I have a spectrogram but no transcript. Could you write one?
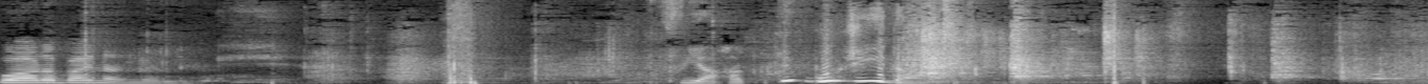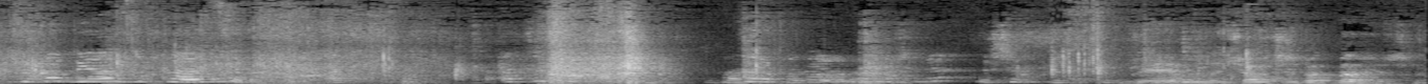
Bu arabayla geldik. Fiyatlı bucida. Şu kapıyı azıcık bunu çalışır bak bakıyorsun.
